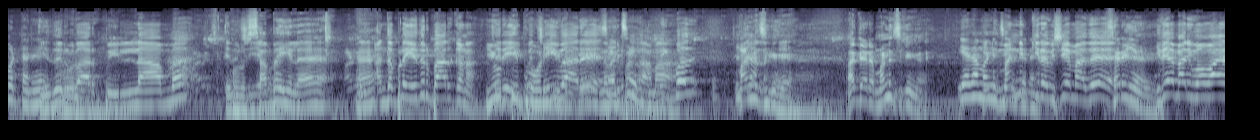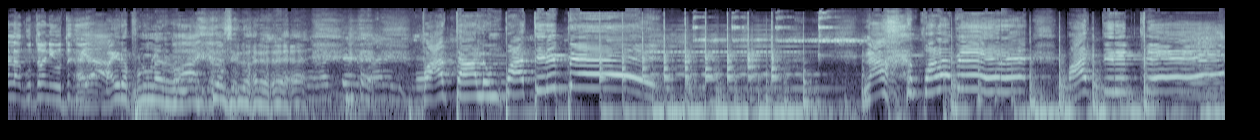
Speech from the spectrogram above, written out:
போட்டாரு. எதிர்பார்ப்பு இல்லாம ஒரு சபையில அந்த பிள்ளை எதிர்பார்க்கணும். யூடியூப் செய்வாரு. மன்னிச்சுக்கங்க. வாத்தியார மன்னிச்சுக்கங்க. மன்னிக்கிற விஷயமா அது? சரிங்க. இதே மாதிரி உன் வாயெல்லாம் குத்துறா நீ ஒத்துக்குவியா? மயிர இருக்கும் சொல்லுவார் பார்த்தாலும் பார்த்திருப்பேன். நான் பல பேரை பார்த்திருப்பேன்.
